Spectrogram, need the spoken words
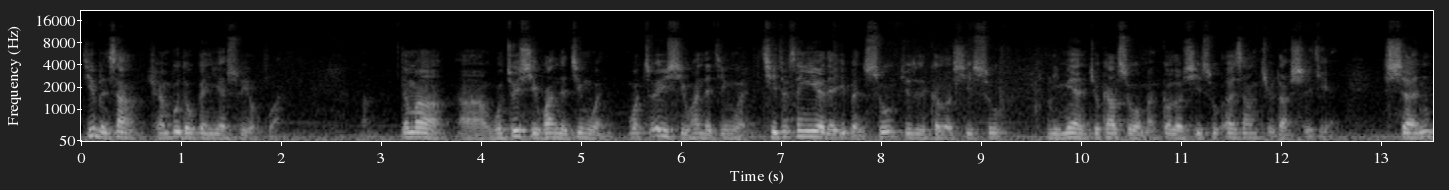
基本上全部都跟耶稣有关啊。那么啊，我最喜欢的经文，我最喜欢的经文，其中圣约的一本书就是《哥罗西书》，里面就告诉我们，《哥罗西书》二章九到十节，神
